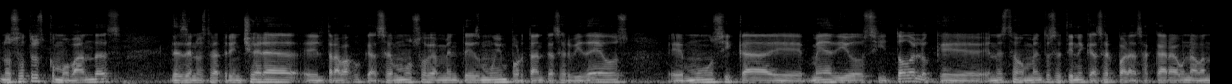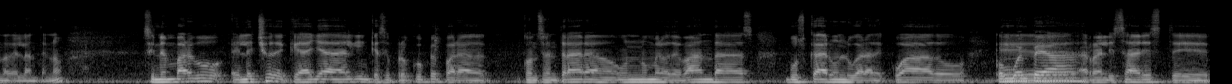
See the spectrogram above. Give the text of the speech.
Nosotros como bandas, desde nuestra trinchera, el trabajo que hacemos obviamente es muy importante hacer videos, eh, música, eh, medios y todo lo que en este momento se tiene que hacer para sacar a una banda adelante, ¿no? Sin embargo, el hecho de que haya alguien que se preocupe para concentrar a un número de bandas, buscar un lugar adecuado, con buen eh, a realizar este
